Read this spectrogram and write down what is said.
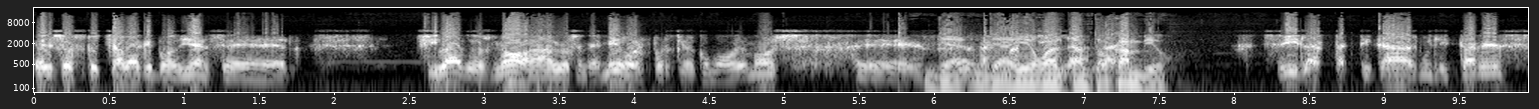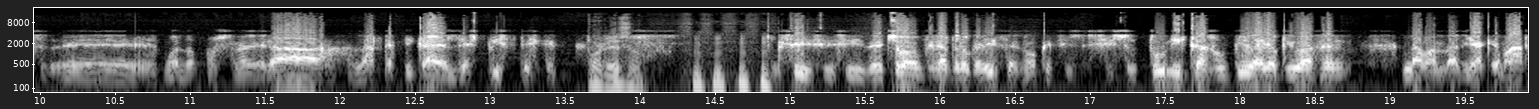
él sospechaba que podían ser chivados ¿no? a los enemigos, porque como vemos... Eh, de, ahí igual tanto cambio. Sí, las tácticas militares, eh, bueno, pues era la táctica del despiste. Por eso. sí, sí, sí. De hecho, fíjate lo que dice, ¿no? Que si, su túnica supiera lo que iba a hacer, la mandaría a quemar.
